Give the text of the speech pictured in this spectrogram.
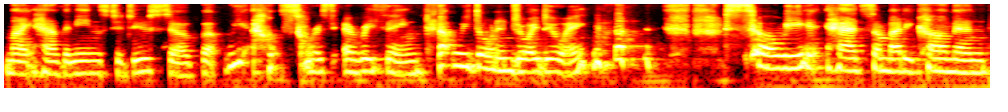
might have the means to do so. But we outsource everything that we don't enjoy doing. so, we had somebody come and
